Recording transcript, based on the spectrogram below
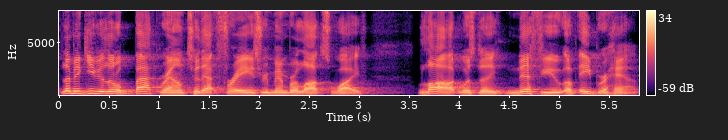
Let me give you a little background to that phrase, Remember Lot's wife. Lot was the nephew of Abraham.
